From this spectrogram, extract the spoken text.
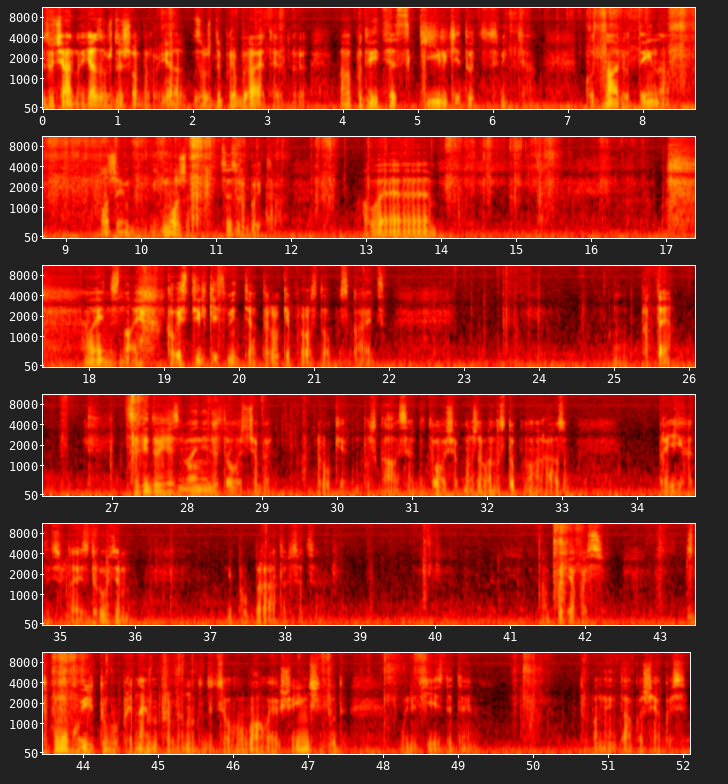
звичайно, я завжди що беру? Я завжди прибираю територію. Але подивіться, скільки тут сміття. Одна людина може, може це зробити. Але. Але я не знаю, коли стільки сміття, то руки просто опускаються. От. Проте це відео я знімаю не для того, щоб руки опускалися, а для того, щоб можливо наступного разу приїхати сюди із друзями і побирати все це. Або якось з допомогою Ютубу принаймні привернути до цього увагу, якщо інші люди будуть їздити, то вони також якось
